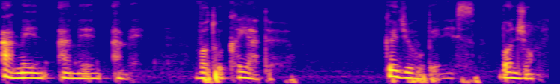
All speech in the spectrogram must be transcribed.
Amen, amen, amen. Votre Créateur. Que Dieu vous bénisse. Bonne journée.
